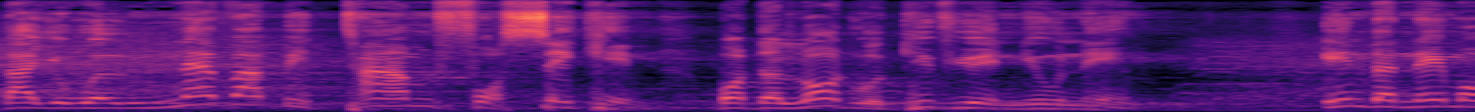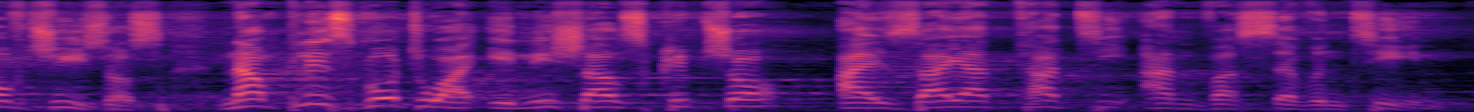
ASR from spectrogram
That you will never be termed forsaken but the Lord will give you a new name. In the name of Jesus. Now please go to our initial scripture Isaiah 30 and verse 17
